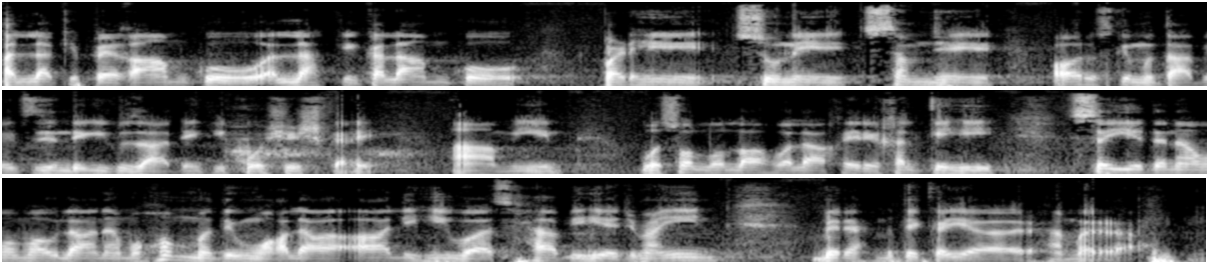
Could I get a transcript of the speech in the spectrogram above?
اللہ کے پیغام کو، اللہ کے کلام کو پڑھیں، سنیں، سمجھیں اور اس کے مطابق زندگی گزارنے کی کوشش کریں۔ آمین۔ وصلی اللہ علیہ خیر خلقہ، سیدنا و مولانا محمد وعلا آلہ و اصحابہ اجمعین، برحمتک یا ارحم الراحمین۔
